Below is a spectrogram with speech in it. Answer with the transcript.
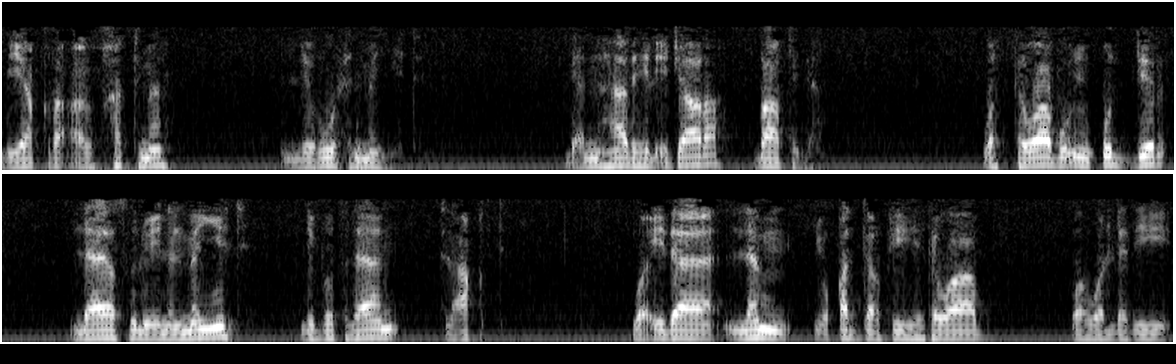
ليقرأ الختمة لروح الميت لأن هذه الإجارة باطلة. والثواب إن قدر لا يصل إلى الميت لبطلان العقد. وإذا لم يقدر فيه ثواب وهو الذي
